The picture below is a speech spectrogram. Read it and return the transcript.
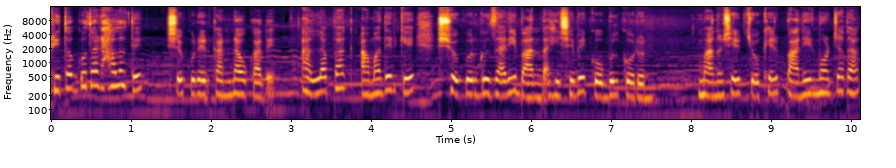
কৃতজ্ঞতার হালতে শুকুরের কান্নাও কাঁদে। আল্লাপাক আমাদেরকে শুকুর গুজারি বান্দা হিসেবে কবুল করুন। মানুষের চোখের পানির মর্যাদা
